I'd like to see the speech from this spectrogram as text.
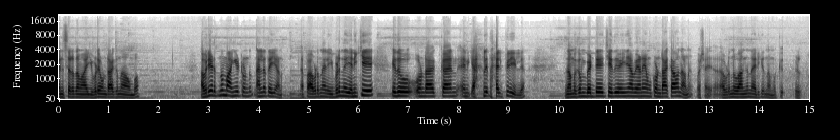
അനുസൃതമായി ഇവിടെ ഉണ്ടാക്കുന്നതാകുമ്പോൾ അവരുടെ അടുത്തുനിന്നും വാങ്ങിയിട്ടുണ്ട് നല്ല തൈയാണ്. അപ്പോൾ അവിടെ നിന്ന് ഇവിടുന്ന് എനിക്ക് ഇത് ഉണ്ടാക്കാൻ എനിക്ക് അതിൽ താല്പര്യമില്ല. നമുക്കും ബെഡ് ചെയ്ത് കഴിഞ്ഞാൽ വേണേൽ നമുക്ക് ഉണ്ടാക്കാവുന്നതാണ് പക്ഷേ അവിടുന്ന് വാങ്ങുന്നതായിരിക്കും നമുക്ക് എളുപ്പം.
